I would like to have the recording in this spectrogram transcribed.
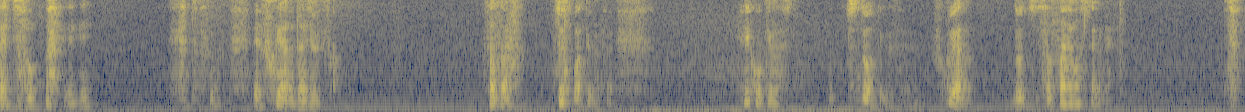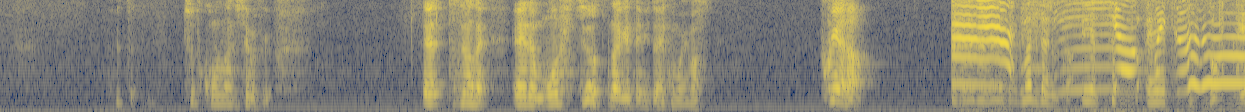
えっとええっとすみませんえ福井アナ大丈夫ですか刺さ。らちょっと待ってください。へこきました。ちょっと待ってください。福井アナどっち？刺されましたよね。ちょえっと混乱してるんですけど。えっとすみません。えー、でももう一度つなげてみたいと思います。福井アナマジ大丈夫ですか？いやちょっとえ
